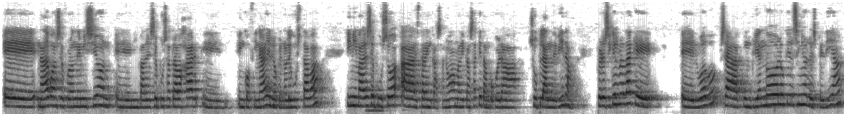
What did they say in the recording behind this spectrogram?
eh, nada, cuando se fueron de misión, eh, mi padre se puso a trabajar en, en cocinar, en lo que no le gustaba, y mi madre se puso a estar en casa, ¿no? Ama de casa, que tampoco era su plan de vida. Pero sí que es verdad que eh, luego, o sea, cumpliendo lo que el Señor les pedía,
